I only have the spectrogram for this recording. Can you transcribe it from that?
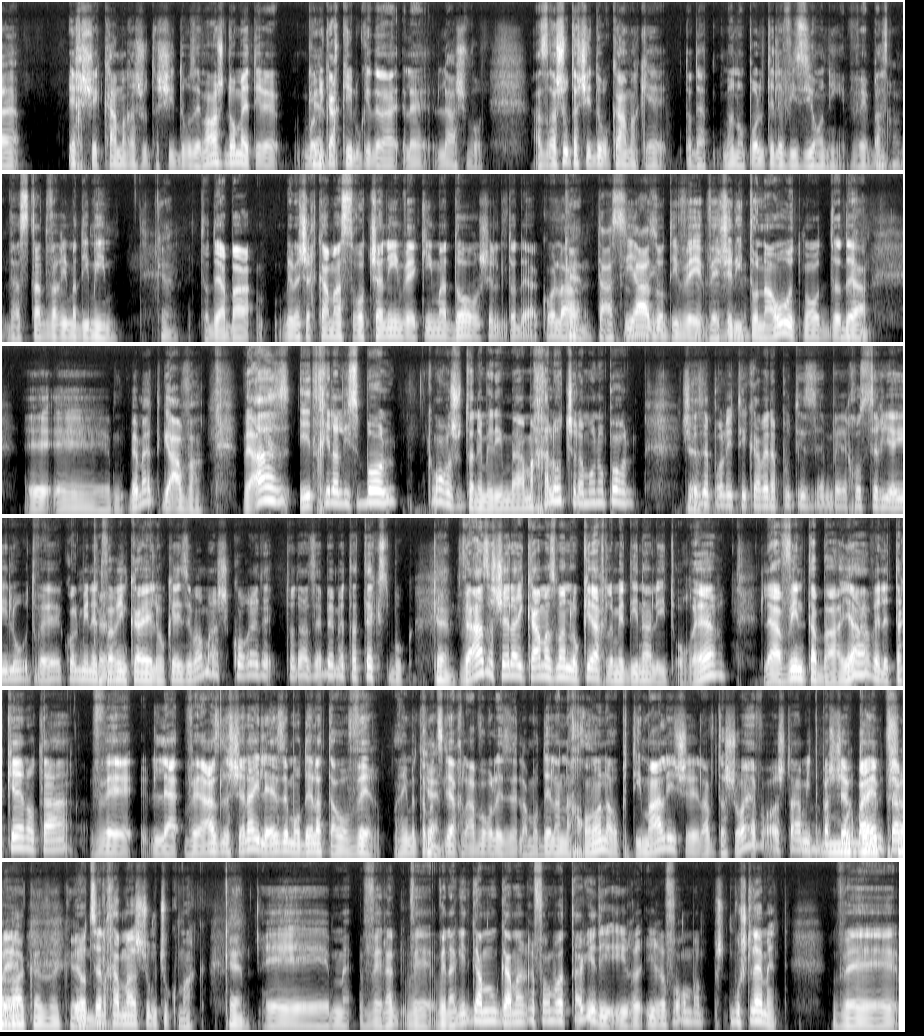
איך שקמה רשות השידור זה ממש דומה תראה בוא כן. ניקח כאילו כדי לה- לה- להשוות. אז רשות השידור קמה כ... אתה יודע מונופול טלוויזיוני ובס- נכון. ועשתה דברים מדהימים. כן, אתה יודע ב... במשך כמה עשרות שנים והקימה דור של אתה יודע כל כן, התעשייה הזאת ו... ושל עיתונאות מאוד אתה יודע אה, אה, באמת גאווה. ואז היא התחילה לסבול כמו רשות הנמלים מהמחלות של המונופול שזה פוליטיקה ונפוטיזם וחוסר יעילות וכל מיני כן. דברים כאלה אוקיי זה ממש קורה אתה יודע זה באמת הטקסטבוק כן, ואז השאלה היא כמה זמן לוקח למדינה להתעורר, להבין את הבעיה ולתקן אותה, ולה, ואז השאלה היא לאיזה מודל אתה עובר. האם אתה כן. מצליח לעבור לזה, למודל הנכון, האופטימלי, שאליו אתה שואף, או שאתה מתפשר באמצע ו... כזה, כן. ויוצא לך משהו מצ'וקמק. כן, אמ, ונג, ו, ונגיד גם, גם הרפורמה בתאגיד היא, היא, היא רפורמה פשוט מושלמת. ו,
